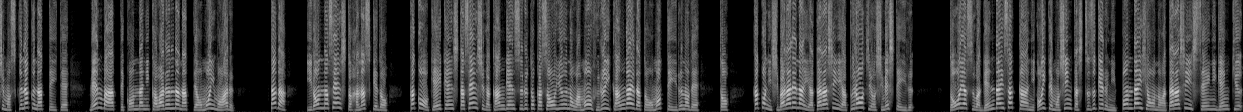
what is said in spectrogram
手も少なくなっていて、メンバーってこんなに変わるんだなって思いもある。ただ、いろんな選手と話すけど、過去を経験した選手が還元するとかそういうのはもう古い考えだと思っているので、と、過去に縛られない新しいアプローチを示している。同安は現代サッカーにおいても進化し続ける日本代表の新しい姿勢に言及。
